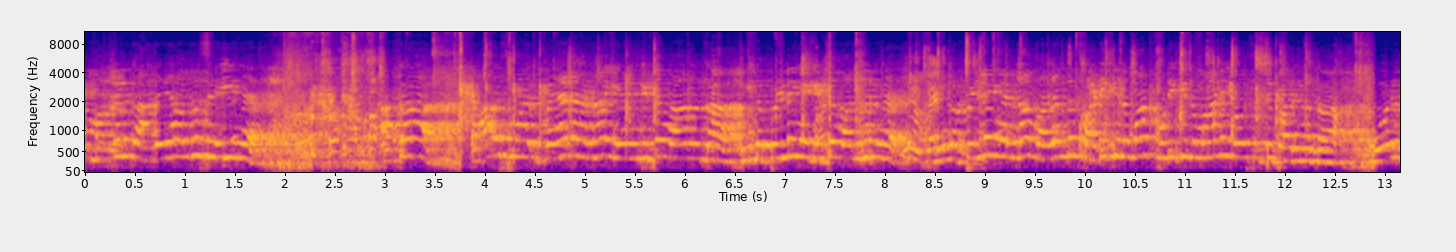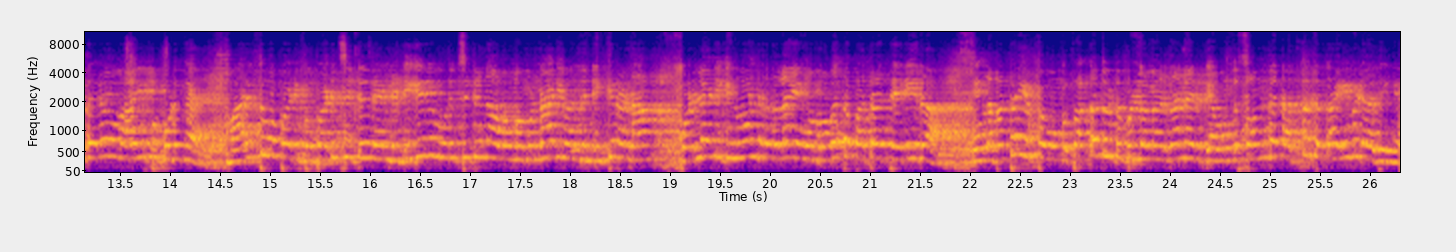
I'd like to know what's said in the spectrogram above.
என் மக்களுக்கு அதையாவது செய்யுங்க. அக்கா டாஸ்மார்க் வேணாம்னா என்கிட்ட வாங்கக்கா. இந்த பிள்ளைங்க கிட்ட வந்துருங்க. உங்க பிள்ளைங்க எல்லாம் வளர்ந்து படிக்கணுமா குடிக்கணுமான்னு யோசிச்சு பாருங்கக்கா. ஒரு தடவை வாய்ப்பு கொடுங்க. மருத்துவ படிப்பு படிச்சுட்டு டிகிரி முடிச்சுட்டு நான் அவங்க முன்னாடி வந்து நிக்கிறேன்னா கொள்ளடிக்கணும்ன்றதெல்லாம் எங்க முகத்தை பார்த்தா தெரியுதா? எங்களை பார்த்தா இப்ப உங்க பக்கத்து வீட்டு பிள்ளை மாதிரி தானே இருக்கேன். உங்க சொந்த ரத்தத்தை கைவிடாதீங்க.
